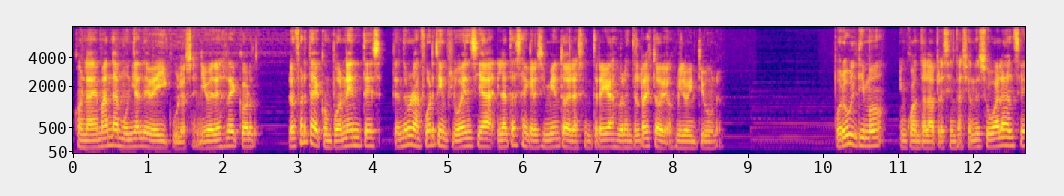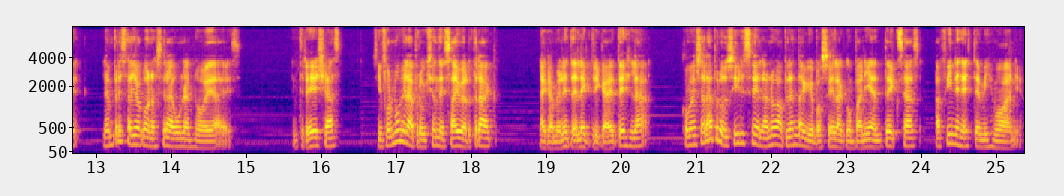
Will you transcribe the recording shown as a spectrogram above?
Con la demanda mundial de vehículos en niveles récord, la oferta de componentes tendrá una fuerte influencia en la tasa de crecimiento de las entregas durante el resto de 2021. Por último, en cuanto a la presentación de su balance, la empresa dio a conocer algunas novedades. Entre ellas, se informó que la producción de Cybertruck, la camioneta eléctrica de Tesla, comenzará a producirse en la nueva planta que posee la compañía en Texas a fines de este mismo año.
